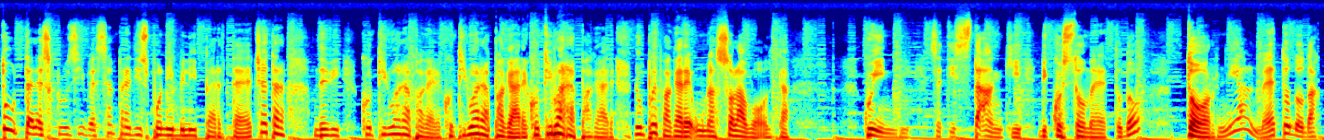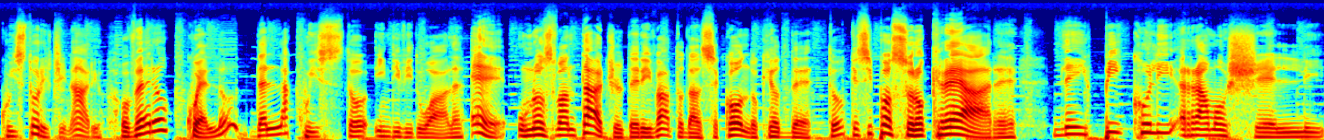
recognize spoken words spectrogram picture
tutte le esclusive sempre disponibili per te, eccetera, devi continuare a pagare, continuare a pagare, continuare a pagare. Non puoi pagare una sola volta. Quindi, se ti stanchi di questo metodo, torni al metodo d'acquisto originario, ovvero quello dell'acquisto individuale. È uno svantaggio derivato dal secondo che ho detto che si possono creare dei piccoli ramoscelli.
